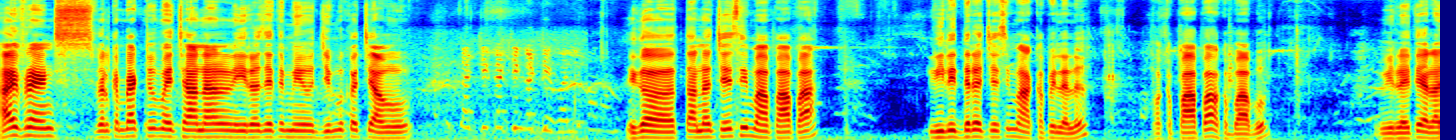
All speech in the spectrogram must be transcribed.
Hi friends welcome back to my channel. ఈరోజైతే మేము జిమ్కి వచ్చాము. ఇక తను వచ్చేసి మా పాప. వీళ్ళిద్దరు వచ్చేసి మా అక్క పిల్లలు. ఒక పాప ఒక బాబు. వీళ్ళైతే ఎలా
